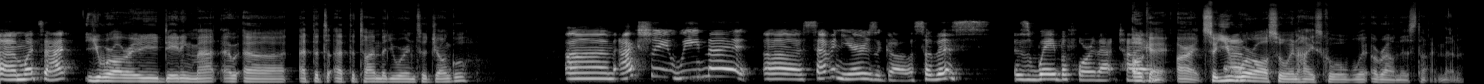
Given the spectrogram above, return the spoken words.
Um, what's that? You were already dating matt uh, at the t- at the time that you were into jungle um actually we met uh seven years ago so this is way before that time. Okay, all right. So you um, were also in high school w- around this time then.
